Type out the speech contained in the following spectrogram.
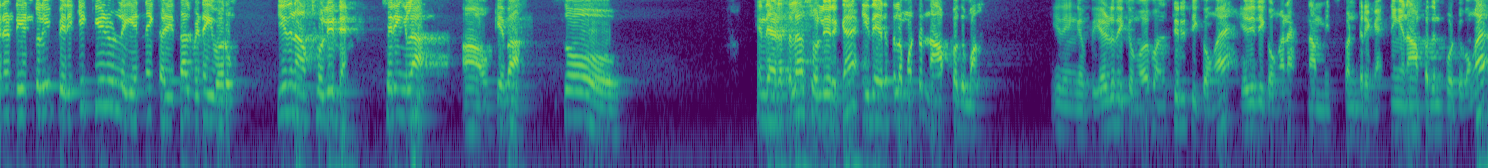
இரண்டு எண்களையும் பெருக்கி கீழுள்ள எண்ணை கழித்தால் விடை வரும். இது நான் சொல்லிட்டேன். சரிங்களா? ஆ ஓகேவா சோ இந்த இடத்துல சொல்லியிருக்கேன். இந்த இடத்துல மட்டும் நாற்பதுமா? இது இங்க எழுதிக்கோங்க. கொஞ்சம் திருத்திக்கோங்க. எழுதிக்கோங்க நான் மிக்ஸ் பண்றேங்க. நீங்க நாற்பதுன்னு போட்டுக்கோங்க.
